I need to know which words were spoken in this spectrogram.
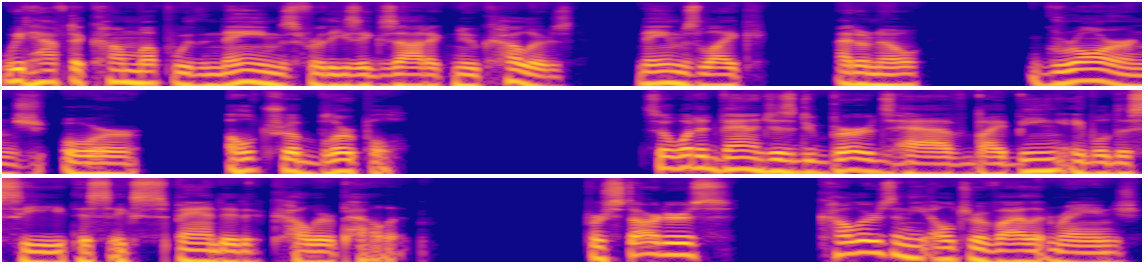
we'd have to come up with names for these exotic new colors. Names like, I don't know, Grorange or Ultra Blurple. So, what advantages do birds have by being able to see this expanded color palette? For starters, colors in the ultraviolet range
